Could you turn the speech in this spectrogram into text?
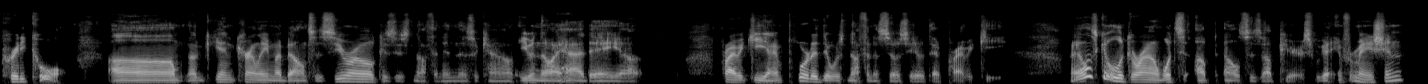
Pretty cool. Um, again, currently my balance is zero because there's nothing in this account. Even though I had a uh, private key I imported, there was nothing associated with that private key. All right, let's go look around what's up else is up here. So we got information,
